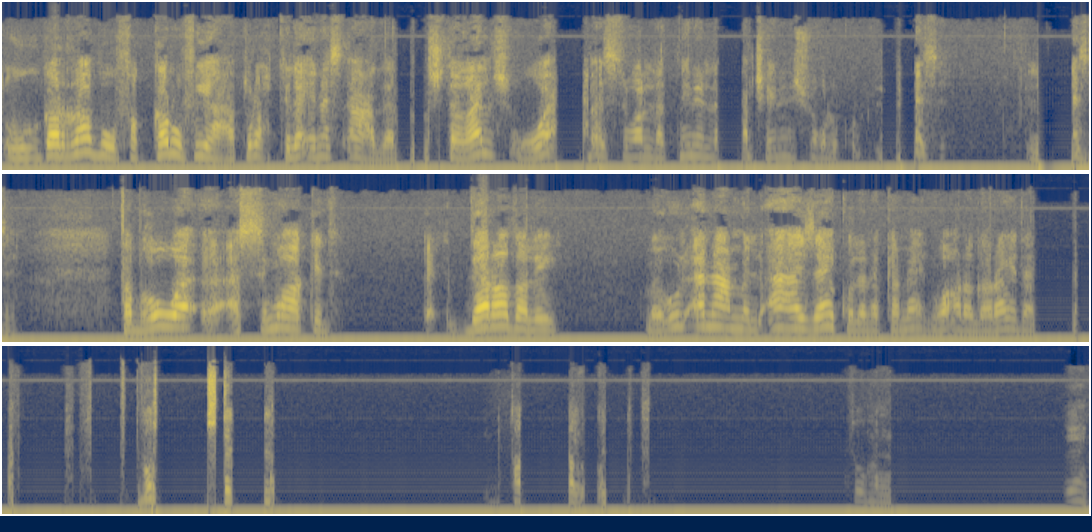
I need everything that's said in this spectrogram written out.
وجربوا وفكروا فيها. هتروح تلاقي ناس قاعدة ما بتشتغلش وواحد بس ولا اتنين اللي شايلين الشغل كله. لازم لازم. طب هو قسموها كده. ده رضا ليه؟ ما يقول أنا أعمل أنا عايز آكل أنا كمان. وأقرأ جرايد. بص من إيه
